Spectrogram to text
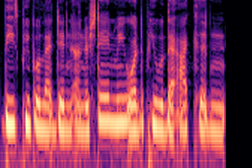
these people that didn't understand me or the people that I couldn't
